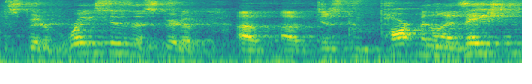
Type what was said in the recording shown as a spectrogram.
the spirit of racism, the spirit of, of, of just compartmentalization,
